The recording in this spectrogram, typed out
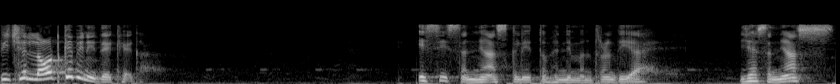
पीछे लौट के भी नहीं देखेगा। इसी सन्यास के लिए तुम्हें निमंत्रण दिया है। यह सन्यास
